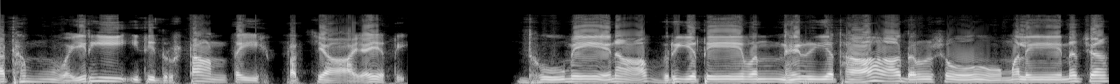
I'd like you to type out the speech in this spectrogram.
कथम् वैरी इति दृष्टान्तैः प्रत्याययति। धूमेनाव्रियते वह्निर्यथादर्शो मलेन च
